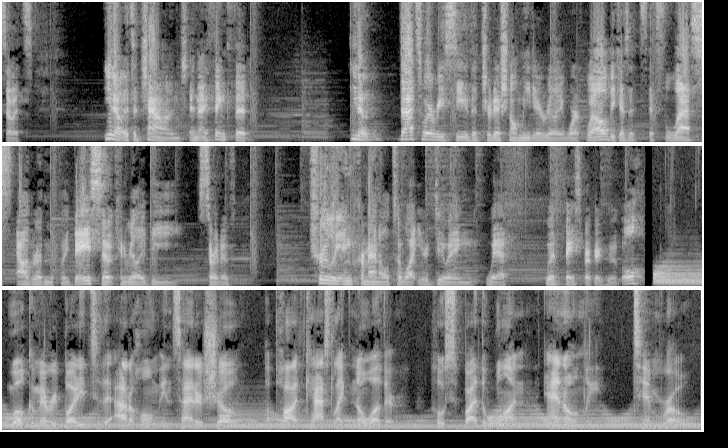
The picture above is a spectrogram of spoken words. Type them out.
So it's, you know, it's a challenge. And I think that, you know, that's where we see the traditional media really work well because it's it's less algorithmically based, so it can really be sort of truly incremental to what you're doing with with Facebook or Google. Welcome everybody to the Out of Home Insider Show, a podcast like no other, hosted by the one and only Tim Rowe.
